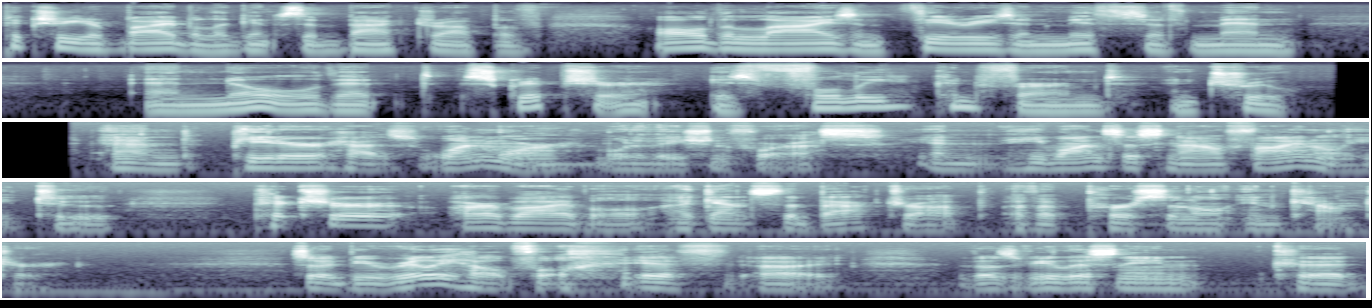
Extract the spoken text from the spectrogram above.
Picture your Bible against the backdrop of all the lies and theories and myths of men and know that Scripture is fully confirmed and true. And Peter has one more motivation for us, and he wants us now finally to picture our Bible against the backdrop of a personal encounter. So it'd be really helpful if uh, those of you listening could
